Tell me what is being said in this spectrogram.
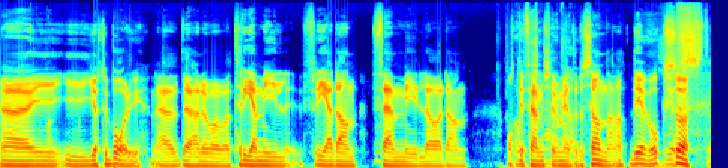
eh, i, i Göteborg, när det här var, var tre mil fredagen, fem mil lördagen, 85 jävlar. kilometer på söndagen, att det var också det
